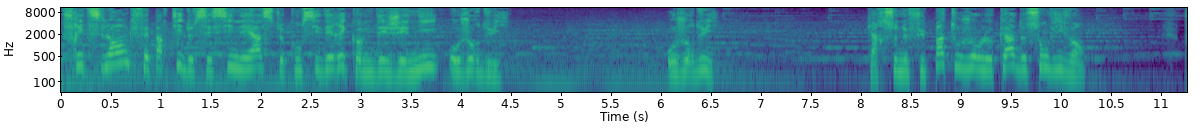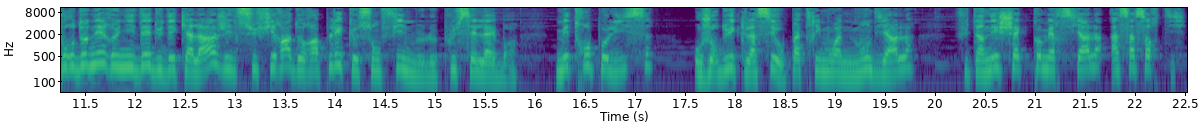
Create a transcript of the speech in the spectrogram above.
Fritz Lang fait partie de ces cinéastes considérés comme des génies aujourd'hui. Aujourd'hui. Car ce ne fut pas toujours le cas de son vivant. Pour donner une idée du décalage, il suffira de rappeler que son film le plus célèbre, Métropolis, aujourd'hui classé au patrimoine mondial, fut un échec commercial à sa sortie.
